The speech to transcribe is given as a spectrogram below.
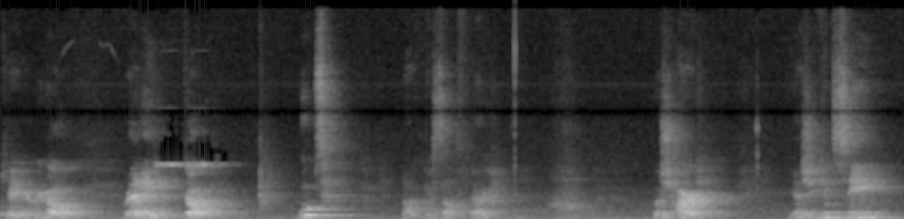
Okay, here we go. Ready? Go. Knocked myself there. Push hard. As you can see,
